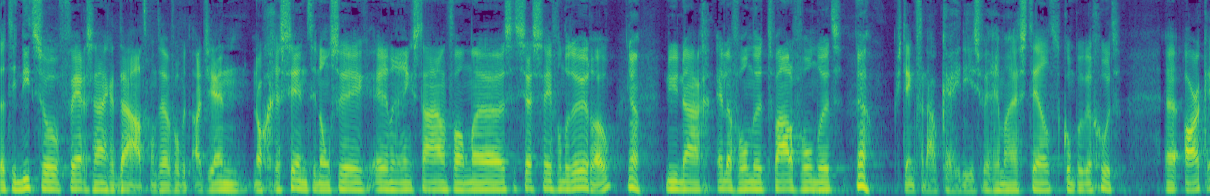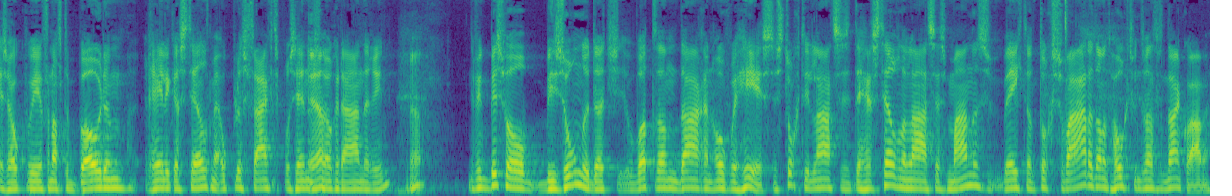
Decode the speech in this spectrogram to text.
dat die niet zo ver zijn gedaald. Want we hebben bijvoorbeeld Argen nog recent in onze herinnering staan van eh 600, 700 euro. Ja. Nu naar 1100, 1200. Ja. Dus je denkt van, nou, oké, die is weer helemaal hersteld. Het komt weer goed. Eh Ark is ook weer vanaf de bodem redelijk hersteld. Maar ook plus 50% of Ja. zo gedaan erin. Ja. Dat vind ik best wel bijzonder dat je, wat dan daarin overheerst. Dus toch die laatste, de herstel van de laatste zes maanden weegt dan toch zwaarder dan het hoogtepunt waar we vandaan kwamen.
